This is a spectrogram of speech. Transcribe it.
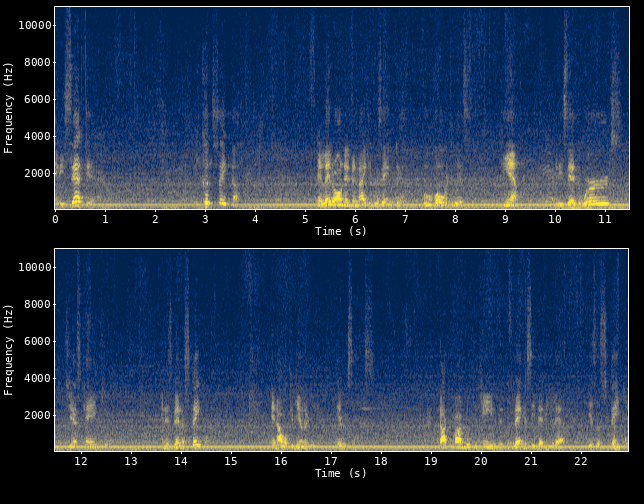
And he sat there. He couldn't say nothing. And later on in the night, he was able to move over to his piano. And he said the words just came to him. And it's been a staple in our community ever since. Dr. Martin Luther King the legacy that he left is a staple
